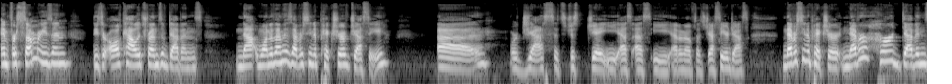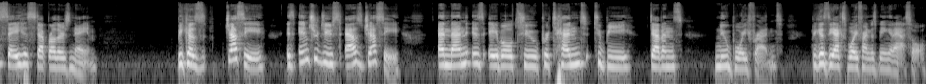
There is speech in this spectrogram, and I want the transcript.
And for some reason, these are all college friends of Devin's. Not one of them has ever seen a picture of Jesse. Uh, or Jess. It's just J E S S E. I don't know if that's Jesse or Jess. Never seen a picture. Never heard Devin say his stepbrother's name. Because Jesse is introduced as Jesse and then is able to pretend to be Devin's new boyfriend because the ex boyfriend is being an asshole.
